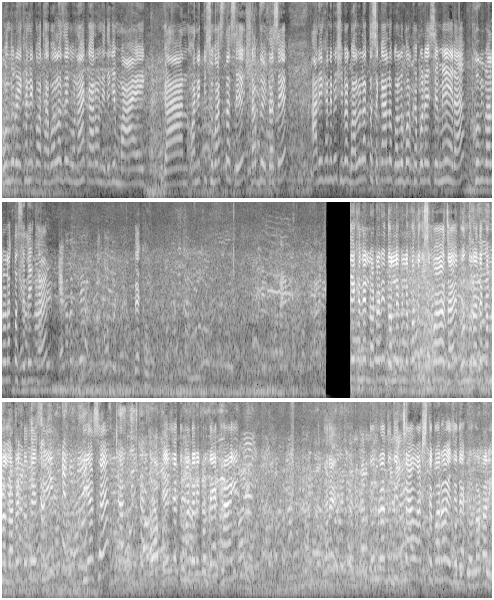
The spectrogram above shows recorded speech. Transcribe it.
বন্ধুরা এখানে কথা বলা যাইব না, কারণ এদিকে মাইক, গান, অনেক কিছু বাজতেছে, শব্দ হইতাছে। আর এখানে বেশিরভাগ ভালো লাগতেছে, কালো কালো বরখা পড়াইছে মেয়েরা, খুবই ভালো লাগতেছে দেখা। দেখো। এখানে লটারি দল লেভেলে কত কিছু পাওয়া যায়? বন্ধুরা, দেখো, আমরা লটারি ধরতেছি কি আছে? এই যে তোমাদের একটু দেখাই। তোমরা যদি চাও আসতে পারো, এই যে দেখো, লটারি।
